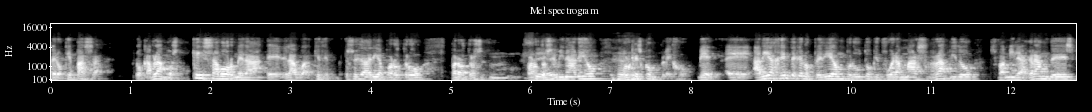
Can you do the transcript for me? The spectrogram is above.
pero ¿qué pasa? Lo que hablamos, ¿qué sabor me da eh, el agua? Eso ya daría otro, para otros, mm, para otro seminario porque es complejo. Bien, eh, había gente que nos pedía un producto que fuera más rápido, familias grandes,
